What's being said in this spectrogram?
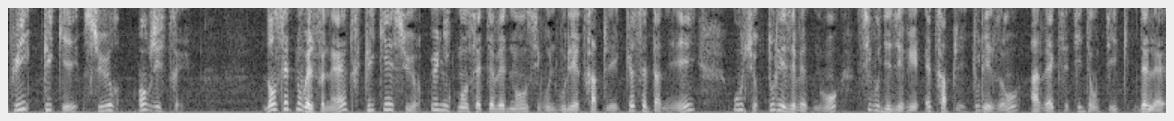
Puis cliquez sur Enregistrer. Dans cette nouvelle fenêtre, cliquez sur uniquement cet événement si vous ne voulez être rappelé que cette année ou sur tous les événements si vous désirez être appelé tous les ans avec cet identique délai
